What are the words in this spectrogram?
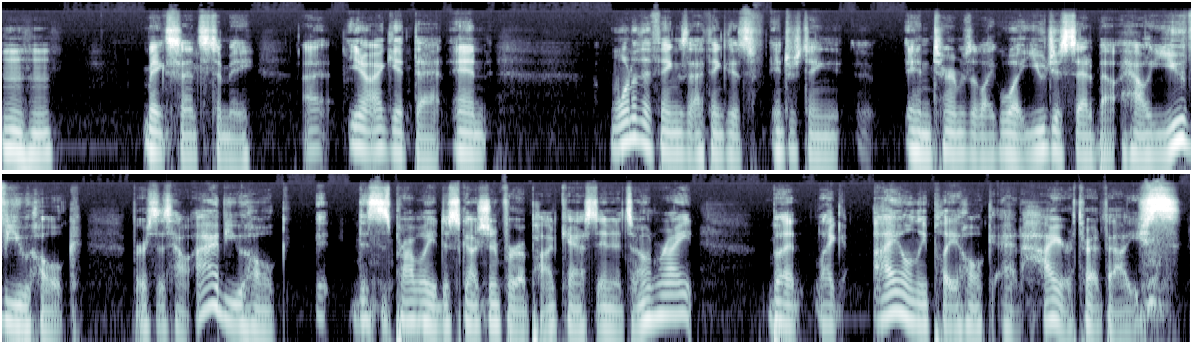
Mm-hmm. Makes sense to me. I, you know, I get that. And one of the things I think that's interesting in terms of like what you just said about how you view Hulk versus how I view Hulk. It, this is probably a discussion for a podcast in its own right, but like I only play Hulk at higher threat values.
